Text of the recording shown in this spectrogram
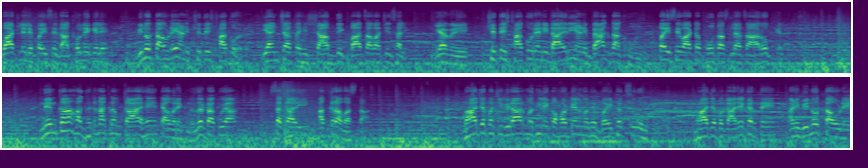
वाटलेले पैसे दाखवले गेले. विनोद तावडे आणि क्षितिश ठाकूर यांच्यातही शाब्दिक बाचाबाची झाली. यावेळी क्षितिश ठाकूर यांनी डायरी आणि बॅग दाखवून पैसे वाटप होत असल्याचा आरोप केलाय. नेमका हा घटनाक्रम काय आहे त्यावर एक नजर टाकूया. सकाळी अकरा वाजता. भाजपची विरार मधील एका हॉटेलमध्ये बैठक सुरू होती. भाजप कार्यकर्ते आणि विनोद तावडे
